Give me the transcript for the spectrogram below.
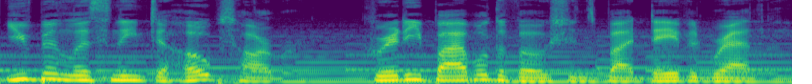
You've been listening to Hope's Harbor, gritty Bible devotions by David Bradley.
